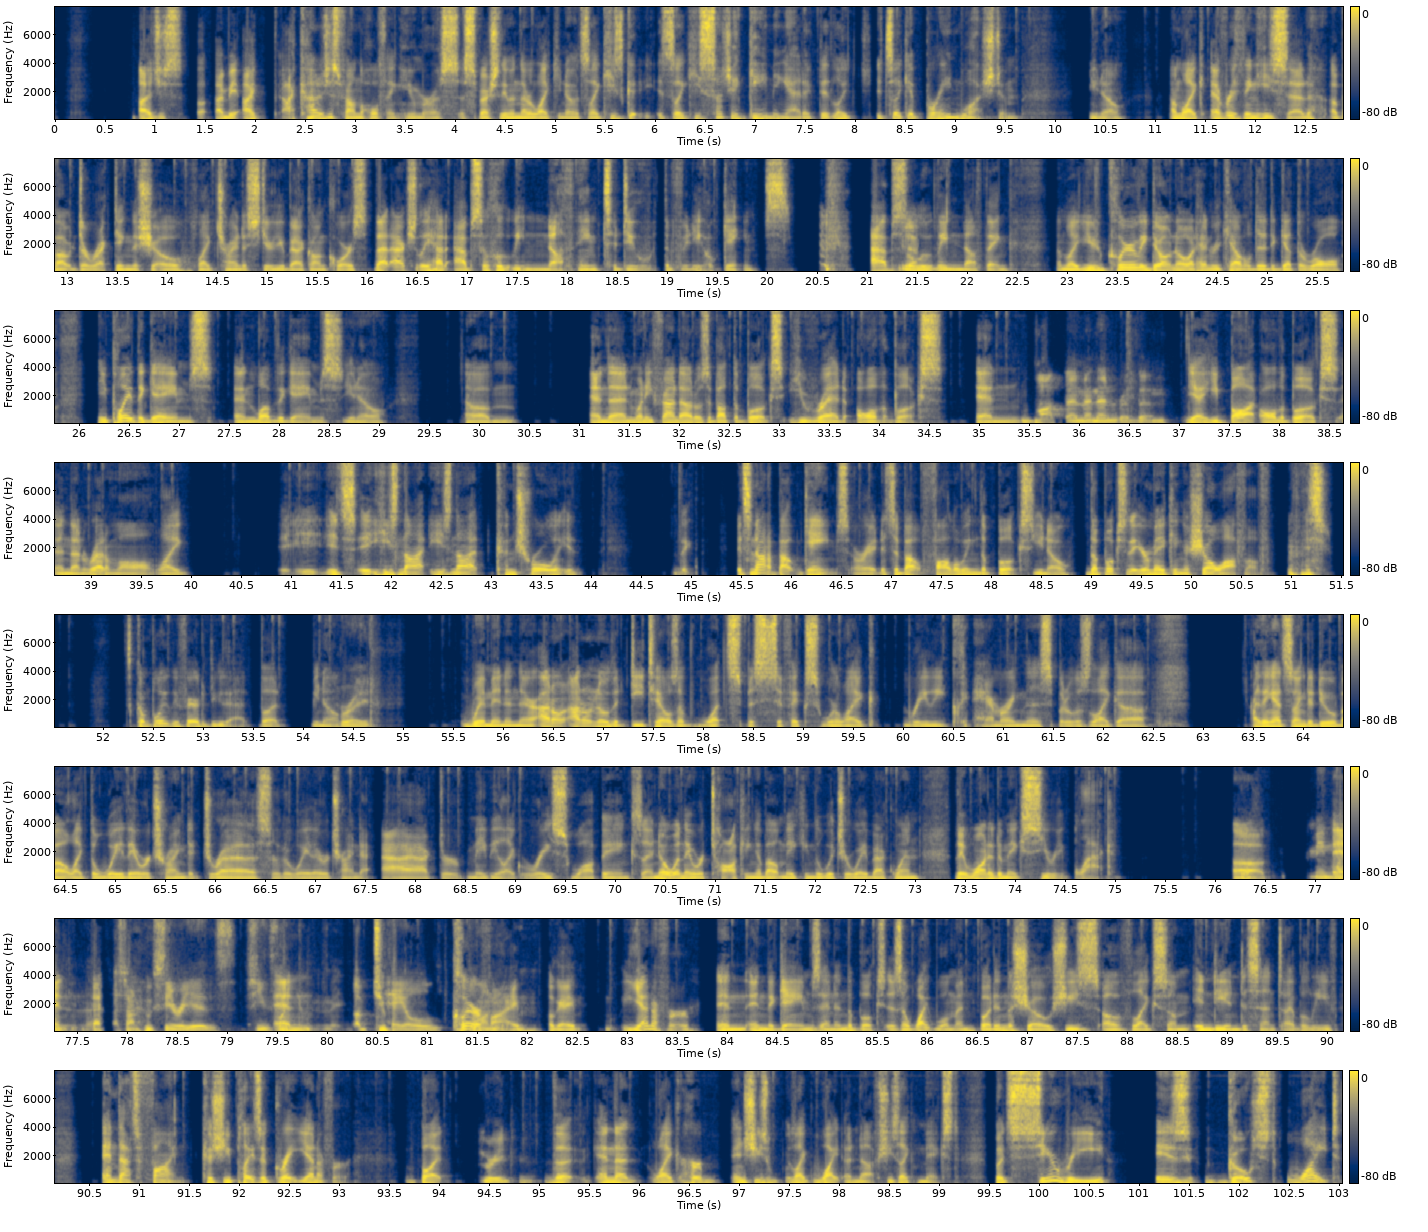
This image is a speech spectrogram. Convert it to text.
I just uh, I mean I I kind of just found the whole thing humorous, especially when they're like, you know, it's like he's it's like he's such a gaming addict. It like it's like it brainwashed him, you know. I'm like everything he said about directing the show, like trying to steer you back on course, that actually had absolutely nothing to do with the video games. absolutely nothing. I'm like, you clearly don't know what Henry Cavill did to get the role. He played the games and loved the games, you know. Um, and then when he found out it was about the books, he read all the books. And Bought them and then read them. yeah, he bought all the books and then read them all. Like, it's it, he's not he's not controlling it. It's not about games, all right. It's about following the books. You know, the books that you're making a show off of. it's, it's completely fair to do that, but you know, Right. women in there. I don't I don't know the details of what specifics were like really hammering this, but it was like uh I think it had something to do about like the way they were trying to dress or the way they were trying to act or maybe like race swapping cuz I know when they were talking about making The Witcher way back when, they wanted to make Ciri black. Uh I mean, like, and- that's not who Ciri is. She's like and a to pale. clarify, blonde- okay, Yennefer in in the games and in the books is a white woman, but in the show she's of like some Indian descent, I believe, and that's fine because she plays a great Yennefer. But Agreed. the and that like her and she's like white enough, she's like mixed, but Ciri is ghost white.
